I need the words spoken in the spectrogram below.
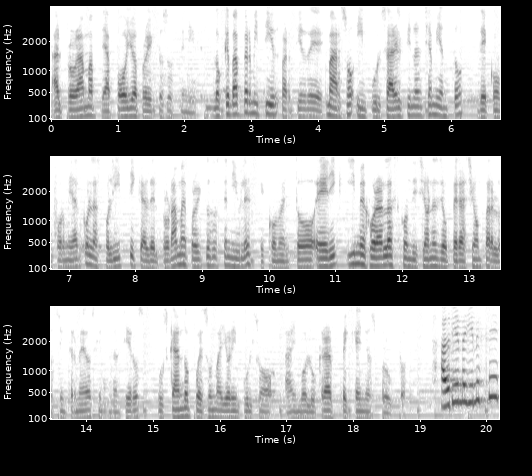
al programa de apoyo a proyectos sostenibles, lo que va a permitir a partir de marzo impulsar el financiamiento de conformidad con las políticas del programa de proyectos sostenibles que comentó Eric y mejorar las condiciones de operación para los intermedios financieros, buscando pues un mayor impulso a involucrar pequeños productores. Adriana, y en ese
